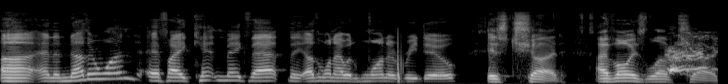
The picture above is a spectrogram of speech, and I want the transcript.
Uh, and another one, if I can't make that, the other one I would want to redo is Chud. I've always loved Chud.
